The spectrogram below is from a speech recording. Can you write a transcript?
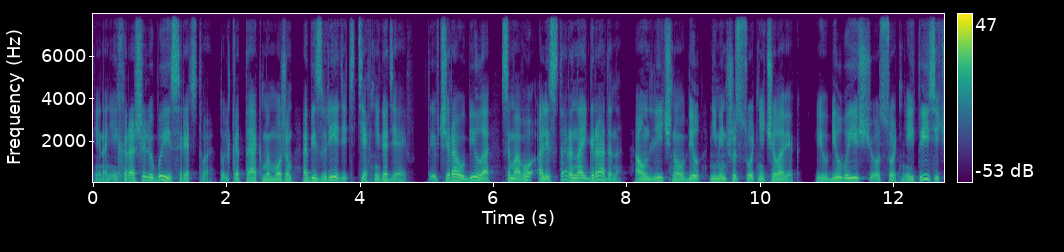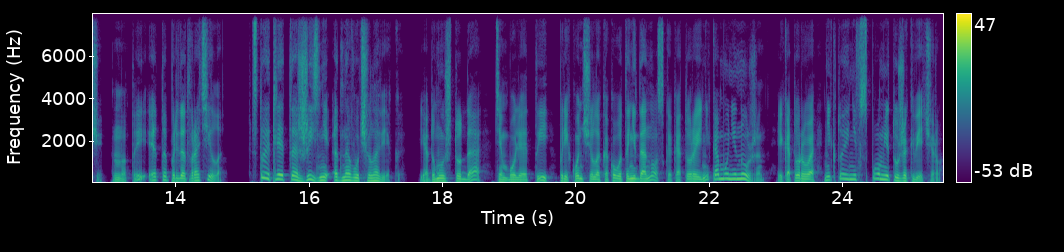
и на ней хороши любые средства. Только так мы можем обезвредить тех негодяев. Ты вчера убила самого Алистара Найградена, а он лично убил не меньше сотни человек. И убил бы еще сотни и тысячи, но ты это предотвратила. Стоит ли это жизни одного человека? Я думаю, что да, тем более ты прикончила какого-то недоноска, который никому не нужен, и которого никто и не вспомнит уже к вечеру.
